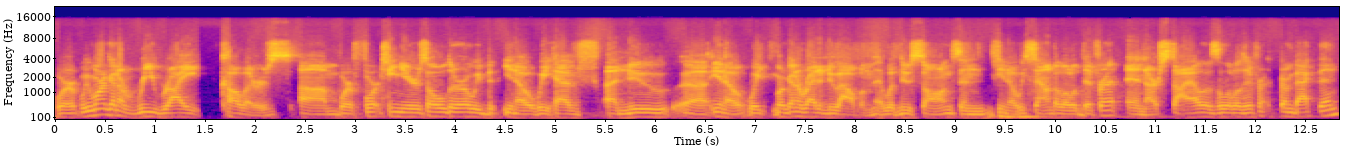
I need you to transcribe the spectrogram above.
we're we weren't going to rewrite colors. Um, we're 14 years older. We, you know, we have a new, uh, you know, we, we're going to write a new album with new songs, and you know, we sound a little different, and our style is a little different from back then.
